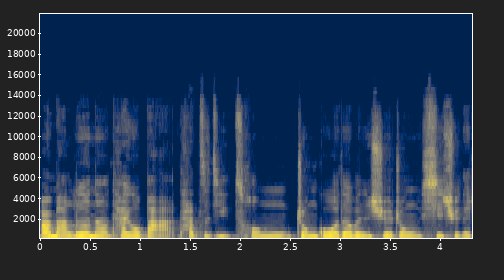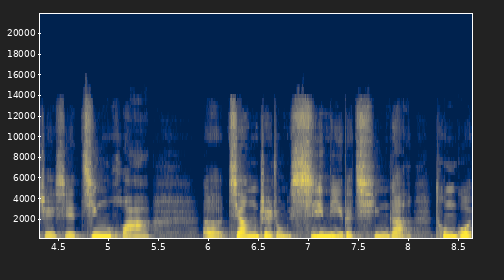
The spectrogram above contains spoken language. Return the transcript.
而马勒呢，他又把他自己从中国的文学中吸取的这些精华，呃，将这种细腻的情感通过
